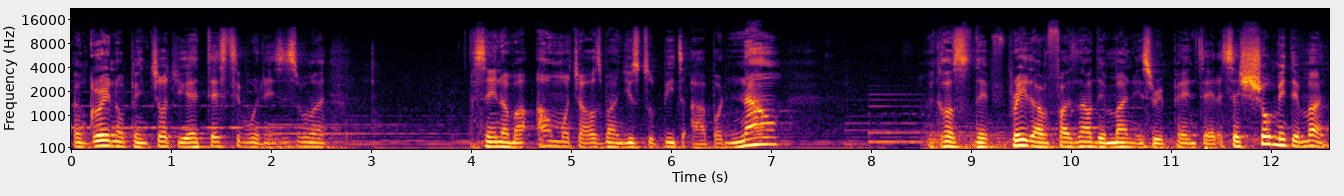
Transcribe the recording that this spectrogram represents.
And growing up in church, you hear testimonies. This woman saying about how much her husband used to beat her, but now, because they've prayed and fast, now the man is repented. I said, Show me the man.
